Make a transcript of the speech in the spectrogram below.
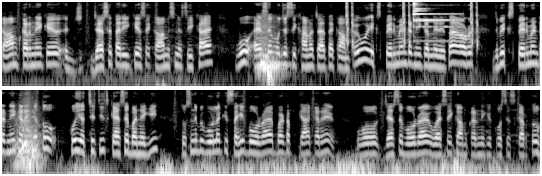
काम करने के जैसे तरीके से काम इसने सीखा है, वो ऐसे मुझे सिखाना चाहता है काम पे। वो एक्सपेरिमेंट नहीं करने देता और जब एक्सपेरिमेंट नहीं करेंगे तो कोई अच्छी चीज़ कैसे बनेगी? तो उसने भी बोला कि सही बोल रहा है बट अब क्या करें? वो जैसे बोल रहा है, वैसे ही काम करने की कोशिश कर तू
